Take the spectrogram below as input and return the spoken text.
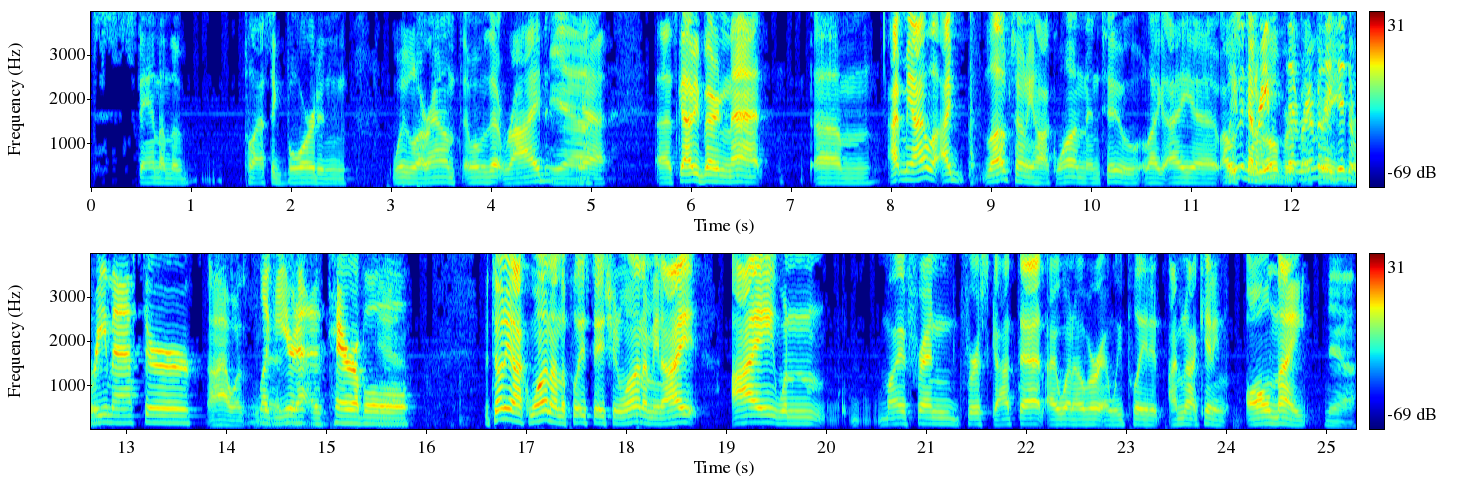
stand on the plastic board and wiggle around. What was that ride? Yeah. yeah. Uh, it's got to be better than that. Um, I mean, I, I love Tony Hawk one and two. Like I, uh, I Well, was the kind re- of over by Remember they did the remaster I wasn't like a year and yeah. It was terrible. But Tony Hawk One on the PlayStation One, I mean, I I when my friend first got that, I went over and we played it. I'm not kidding, all night, Yeah.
